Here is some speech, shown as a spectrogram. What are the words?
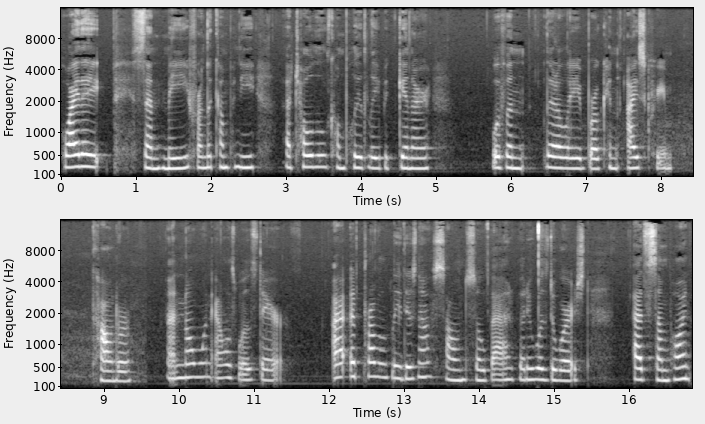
why they sent me from the company, a total completely beginner with an literally broken ice cream counter, and no one else was there. I, it probably does not sound so bad, but it was the worst. At some point,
